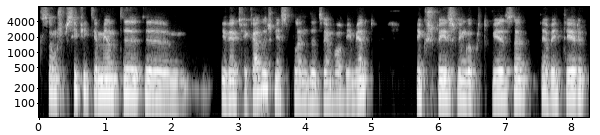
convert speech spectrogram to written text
que são especificamente identificadas nesse plano de desenvolvimento, em que os países de língua portuguesa devem ter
